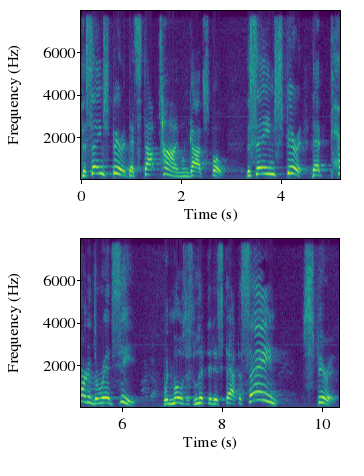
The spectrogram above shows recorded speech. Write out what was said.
The same spirit that stopped time when God spoke. The same spirit that parted the Red Sea when Moses lifted his staff. The same spirit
